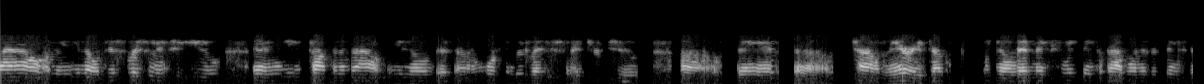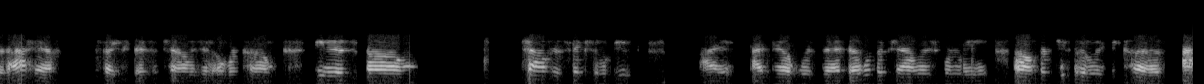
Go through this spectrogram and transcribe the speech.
Wow, I mean, you know, just listening to you and you talking about, you know, that uh, working with legislature to uh, ban uh, child marriage, I, you know, that makes me think about one of the things that I have faced as a challenge and overcome is um, childhood sexual abuse. I I dealt with that. That was a challenge for me, uh, particularly because I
